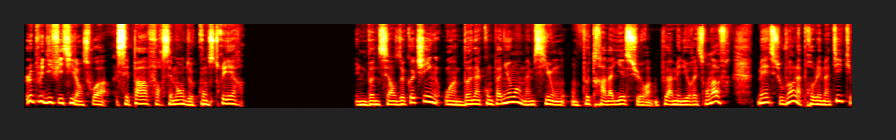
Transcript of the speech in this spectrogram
le plus difficile en soi, c'est pas forcément de construire une bonne séance de coaching ou un bon accompagnement, même si on, peut travailler sur, on peut améliorer son offre, mais souvent la problématique,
